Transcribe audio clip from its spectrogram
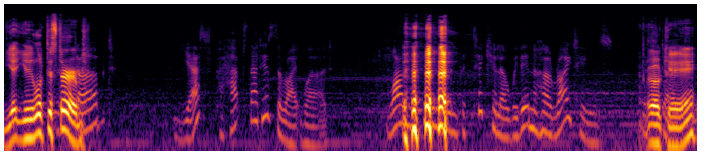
yeah, you look disturbed. Disturbed? Yes, perhaps that is the right word. One thing in particular within her writings. Okay. me.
